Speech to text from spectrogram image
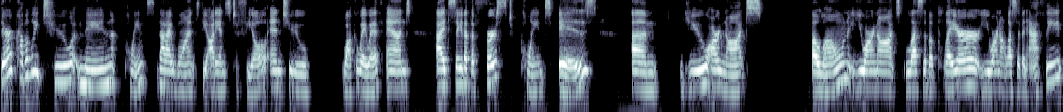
There are probably two main points that I want the audience to feel and to walk away with. And I'd say that the first point is um, you are not alone. You are not less of a player. You are not less of an athlete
